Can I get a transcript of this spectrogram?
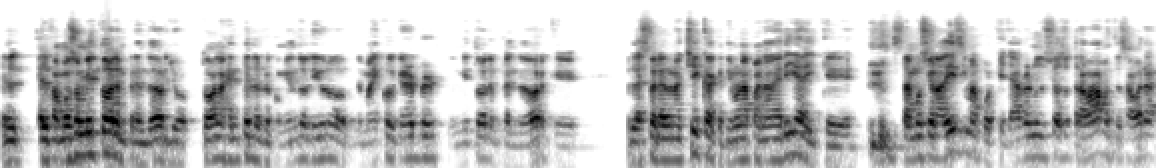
El, el, famoso mito del emprendedor. Yo, toda la gente les recomiendo el libro de Michael Gerber, El mito del emprendedor, que la historia de una chica que tiene una panadería y que está emocionadísima porque ya renunció a su trabajo, entonces ahora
